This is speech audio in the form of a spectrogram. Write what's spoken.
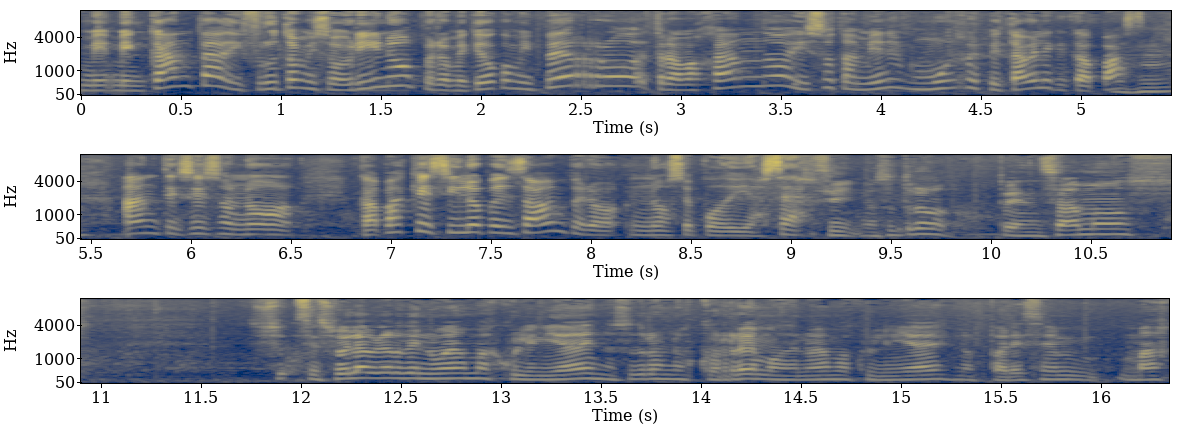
me, me encanta, disfruto a mi sobrino, pero me quedo con mi perro trabajando y eso también es muy respetable que capaz antes eso no, capaz que sí lo pensaban, pero no se podía hacer. Sí, nosotros pensamos, su- se suele hablar de nuevas masculinidades, nosotros nos corremos de nuevas masculinidades, nos parece más,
